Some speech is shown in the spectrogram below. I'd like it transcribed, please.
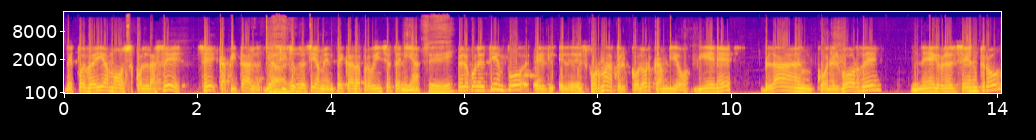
Después veíamos con la C, C Capital. Y así sucesivamente cada provincia tenía. Sí. Pero con el tiempo el, el- el formato, el color cambió. Viene blanco en el borde, negro en el centro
